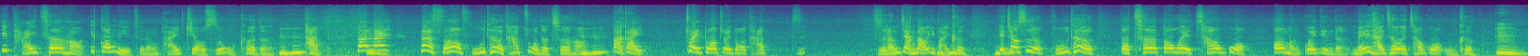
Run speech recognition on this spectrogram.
一台车哈一公里只能排九十五克的碳。那那那时候福特他做的车哈，大概最多最多它只只能降到一百克，也就是福特的车都会超过欧盟规定的每一台车会超过五克。嗯，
